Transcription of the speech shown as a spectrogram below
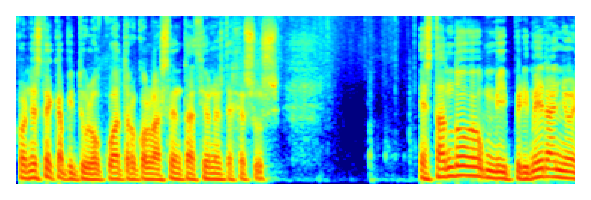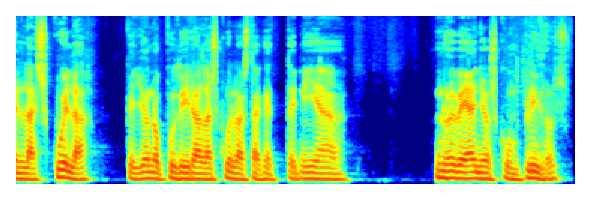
con este capítulo 4, con las tentaciones de Jesús. Estando mi primer año en la escuela, que yo no pude ir a la escuela hasta que tenía nueve años cumplidos,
